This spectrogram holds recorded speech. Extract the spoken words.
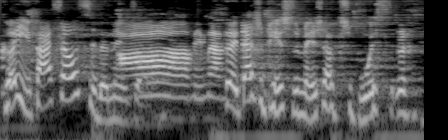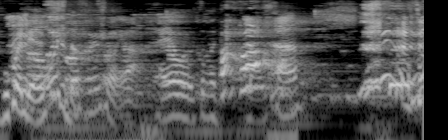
可以发消息的那种。啊，明白。对，但是平时没事儿是不会是 不会联系的。分手呀？还有这么两餐？就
